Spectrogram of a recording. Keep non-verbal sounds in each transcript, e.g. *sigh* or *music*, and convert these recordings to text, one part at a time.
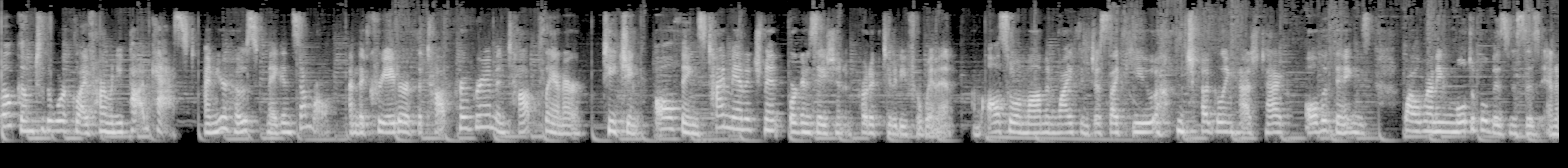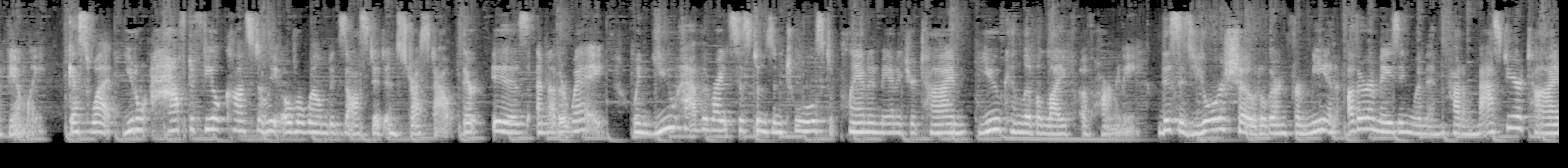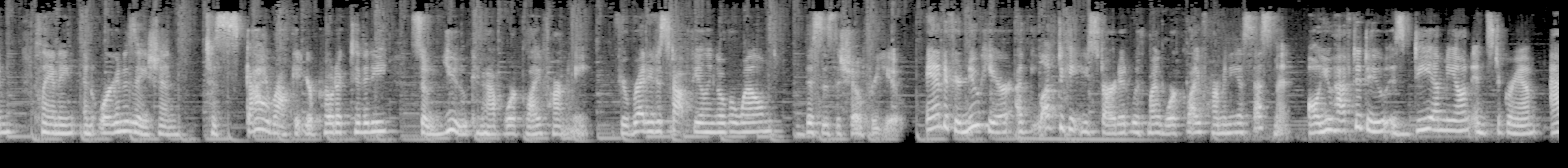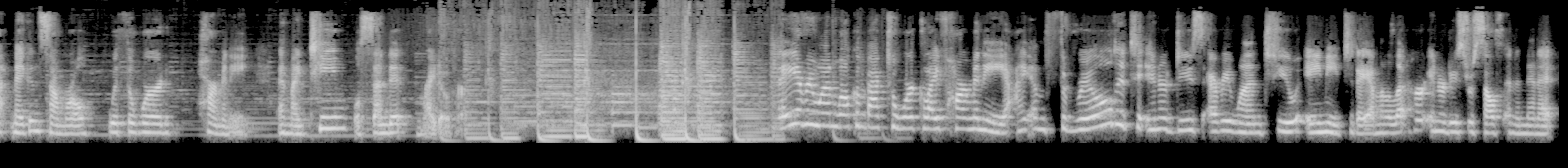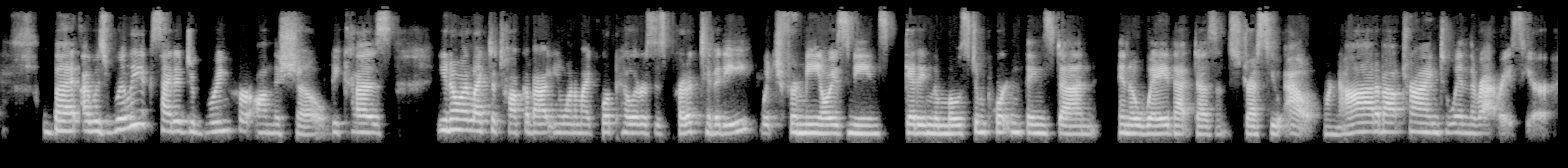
Welcome to the Work Life Harmony Podcast. I'm your host, Megan Sumrell. I'm the creator of the Top Program and Top Planner, teaching all things time management, organization, and productivity for women. I'm also a mom and wife, and just like you, *laughs* I'm juggling hashtag all the things while running multiple businesses and a family. Guess what? You don't have to feel constantly overwhelmed, exhausted, and stressed out. There is another way. When you have the right systems and tools to plan and manage your time, you can live a life of harmony. This is your show to learn from me and other amazing women how to master your time, planning, and organization to skyrocket your productivity so you can have work life harmony. If you're ready to stop feeling overwhelmed, this is the show for you. And if you're new here, I'd love to get you started with my work life harmony assessment. All you have to do is DM me on Instagram at Megan Sumrell with the word harmony, and my team will send it right over. Hey everyone, welcome back to Work Life Harmony. I am thrilled to introduce everyone to Amy today. I'm going to let her introduce herself in a minute, but I was really excited to bring her on the show because you know, I like to talk about, you know, one of my core pillars is productivity, which for me always means getting the most important things done in a way that doesn't stress you out. We're not about trying to win the rat race here.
